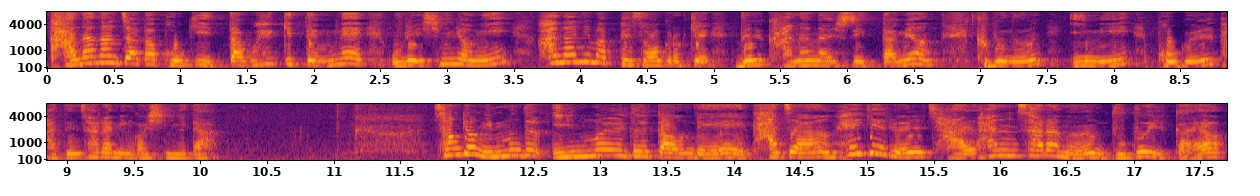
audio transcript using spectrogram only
가난한 자가 복이 있다고 했기 때문에 우리의 심령이 하나님 앞에서 그렇게 늘 가난할 수 있다면 그분은 이미 복을 받은 사람인 것입니다. 성경 인물들, 인물들 가운데 가장 회개를 잘 한 사람은 누구일까요?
